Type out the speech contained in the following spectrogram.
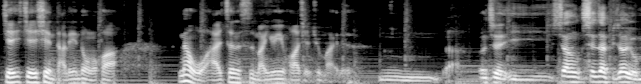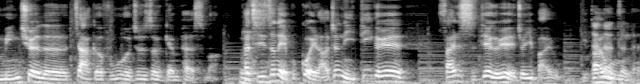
接接线打电动的话，那我还真的是蛮愿意花钱去买的。嗯，而且以像现在比较有明确的价格服务的就是这个 Game Pass 嘛，嗯、它其实真的也不贵啦，就你第一个月三十，第二个月也就一百五，一百五真的。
